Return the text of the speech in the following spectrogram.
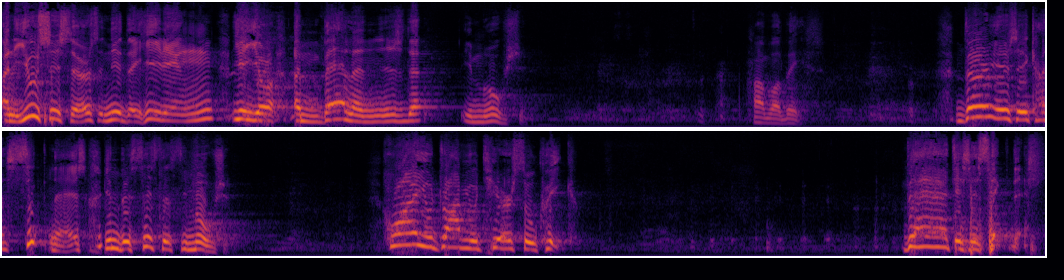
And you sisters need the healing in your unbalanced emotion. How about this? There is a kind of sickness in the sister's emotion. Why you drop your tears so quick? That is a sickness.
